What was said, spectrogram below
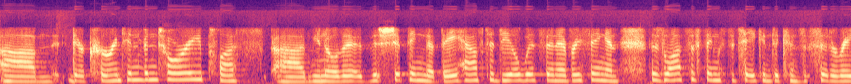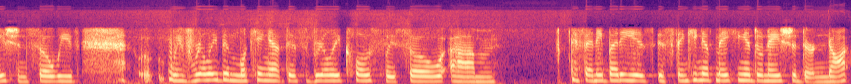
um, their current inventory plus. Uh, you know the the shipping that they have to deal with and everything, and there's lots of things to take into consideration. So we've we've really been looking at this really closely. So. Um, if anybody is, is thinking of making a donation, they're not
